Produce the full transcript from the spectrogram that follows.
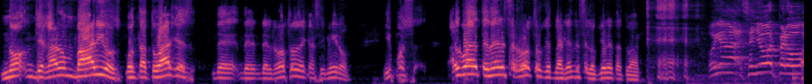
no, llegaron varios con tatuajes de, del rostro de Casimiro. Y pues algo ha de tener ese rostro que la gente se lo quiere tatuar. Oiga, señor, pero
